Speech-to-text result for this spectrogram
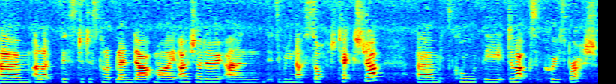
Um, I like this to just kind of blend out my eyeshadow and it's a really nice soft texture. Um, it's called the Deluxe Crease Brush.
